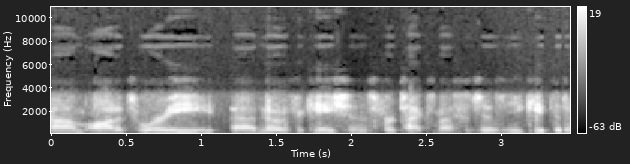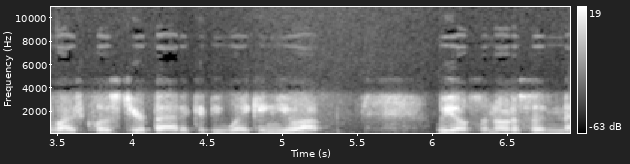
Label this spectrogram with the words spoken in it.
um, auditory uh, notifications for text messages and you keep the device close to your bed, it could be waking you up. We also notice an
